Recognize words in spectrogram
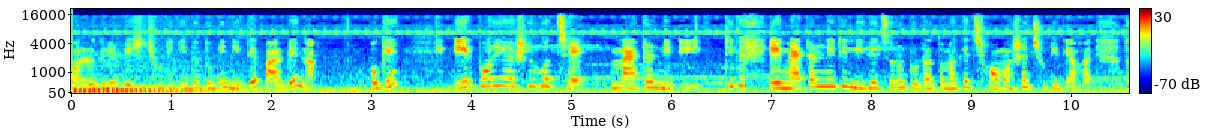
পনেরো দিনের বেশি ছুটি কিন্তু তুমি নিতে পারবে না। ওকে এরপরে আসি হচ্ছে ম্যাটারনিটি লিভ ঠিক আছে? এই ম্যাটারনিটি লিভের জন্য টোটাল তোমাকে ছ মাসের ছুটি দেওয়া হয়। তো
